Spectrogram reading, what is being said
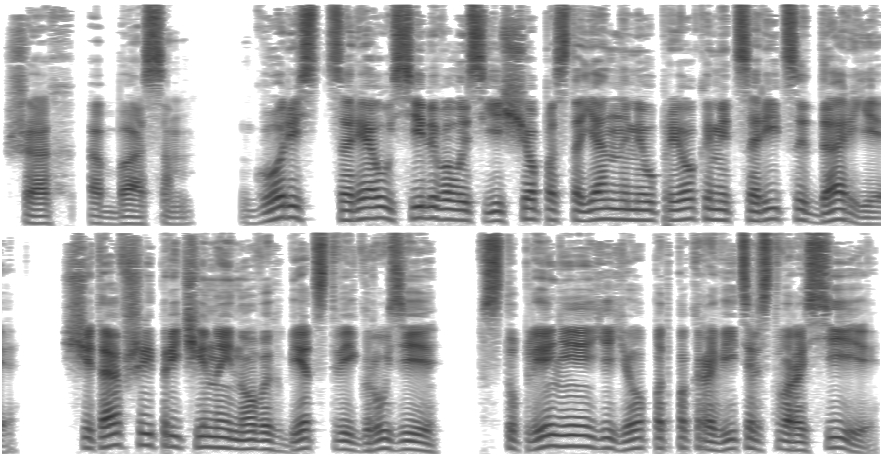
шах Аббасом. Горесть царя усиливалась еще постоянными упреками царицы Дарьи, считавшей причиной новых бедствий Грузии вступление ее под покровительство России,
